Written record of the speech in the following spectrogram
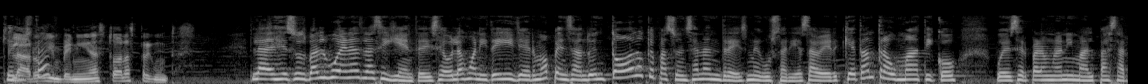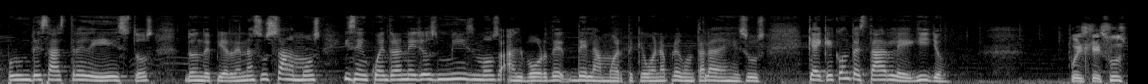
Claro, bienvenidas todas las preguntas. La de Jesús Balbuena es la siguiente. Dice, hola Juanita y Guillermo, pensando en todo lo que pasó en San Andrés, me gustaría saber qué tan traumático puede ser para un animal pasar por un desastre de estos, donde pierden a sus amos y se encuentran ellos mismos al borde de la muerte. Qué buena pregunta la de Jesús. Que hay que contestarle, Guillo. Pues Jesús,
